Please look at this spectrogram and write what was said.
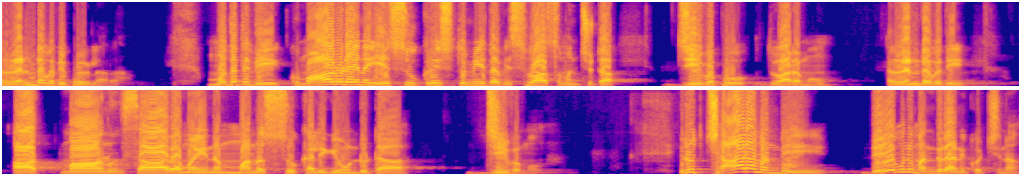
రెండవది ప్రియులారా మొదటిది కుమారుడైన యేసుక్రీస్తు మీద విశ్వాసముంచుట జీవపు ద్వారము. రెండవది ఆత్మానుసారమైన మనస్సు కలిగి ఉండుట జీవము. ఈరోజు చాలామంది దేవుని మందిరానికి వచ్చిన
